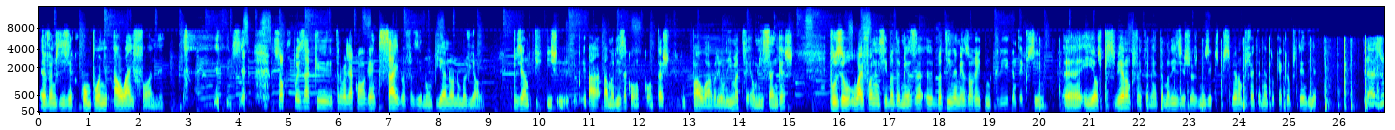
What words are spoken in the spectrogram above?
eh, vamos dizer que componho ao iPhone. Só que depois há que trabalhar com alguém que saiba fazer num piano ou numa viola. Por exemplo, fiz eh, para a Marisa com, com o texto do Paulo Abreu Lima, que é o Missangas, pus o, o iPhone em cima da mesa, eh, bati na mesa ao ritmo que queria e cantei por cima. E eles perceberam perfeitamente, a Marisa e os seus músicos perceberam perfeitamente o que é que eu pretendia. Traz o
